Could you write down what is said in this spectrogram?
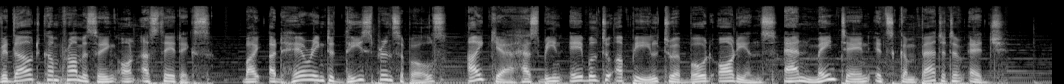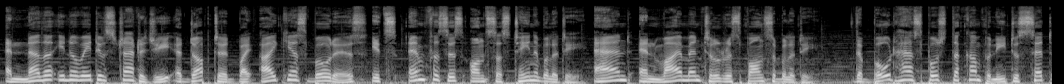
without compromising on aesthetics. By adhering to these principles, IKEA has been able to appeal to a broad audience and maintain its competitive edge. Another innovative strategy adopted by IKEA's board is its emphasis on sustainability and environmental responsibility. The board has pushed the company to set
